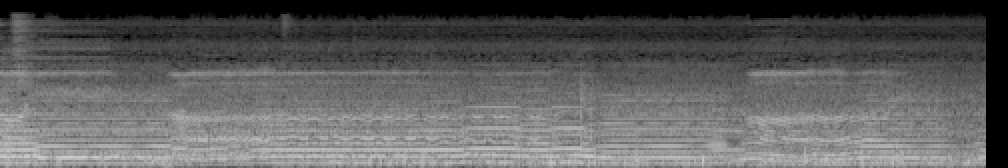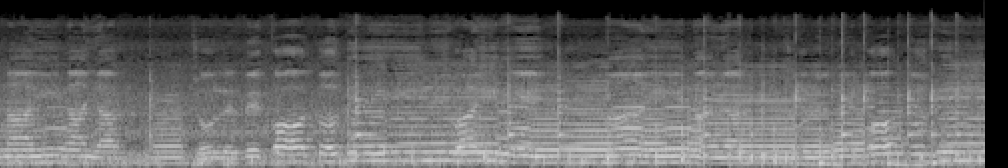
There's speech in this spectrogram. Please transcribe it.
নাই চলবে কতদিন ভাই রে নাই আর চলবে কতদিন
